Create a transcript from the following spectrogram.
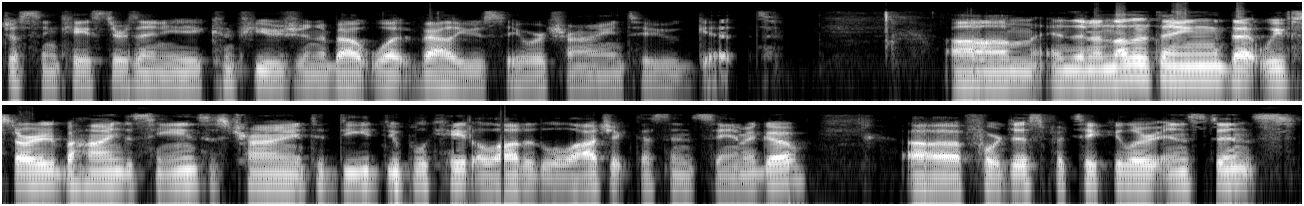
just in case there's any confusion about what values they were trying to get. Um, and then another thing that we've started behind the scenes is trying to deduplicate a lot of the logic that's in Samigo. Uh, for this particular instance,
